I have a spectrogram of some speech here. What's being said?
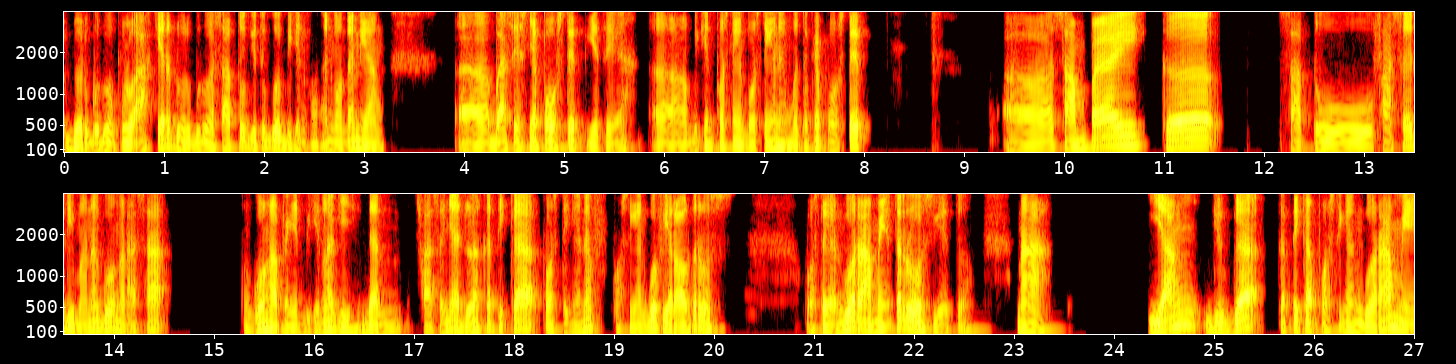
2020 akhir 2021 gitu gue bikin konten-konten yang uh, basisnya posted gitu ya, uh, bikin postingan-postingan yang bentuknya posted uh, sampai ke satu fase di mana gue ngerasa gue nggak pengen bikin lagi. Dan fasenya adalah ketika postingannya postingan gue viral terus postingan gue rame terus gitu. Nah, yang juga ketika postingan gue rame,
